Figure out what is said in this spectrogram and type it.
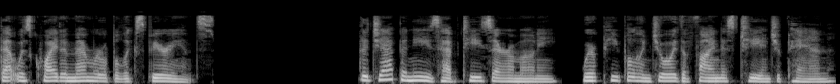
That was quite a memorable experience. The Japanese have tea ceremony, where people enjoy the finest tea in Japan.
